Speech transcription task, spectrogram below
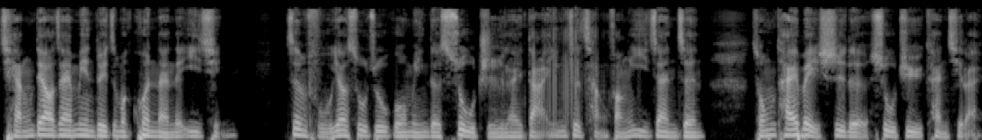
强调在面对这么困难的疫情，政府要诉诸国民的素质来打赢这场防疫战争。从台北市的数据看起来，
